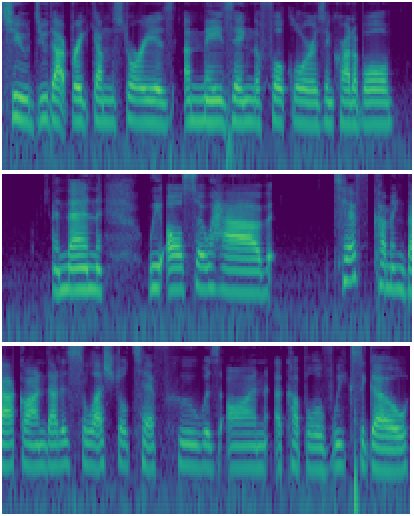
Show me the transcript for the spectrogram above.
to do that breakdown. The story is amazing. The folklore is incredible and then we also have Tiff coming back on. That is Celestial Tiff, who was on a couple of weeks ago.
